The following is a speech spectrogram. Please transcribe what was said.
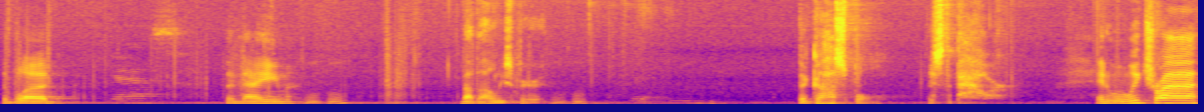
the blood, yes. the name, Mm. by the Holy Spirit. The gospel is the power. And when we try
